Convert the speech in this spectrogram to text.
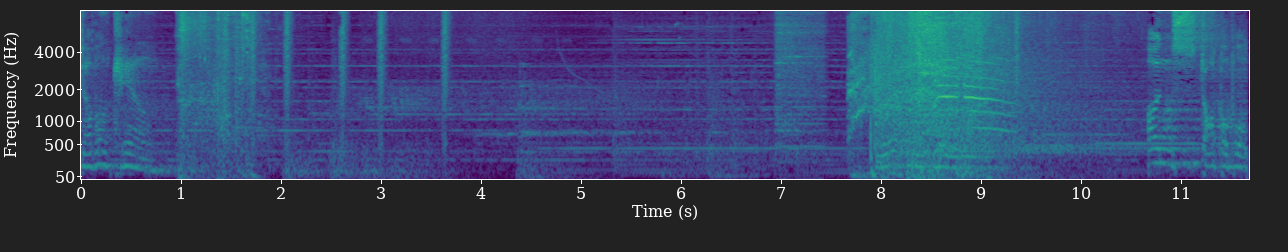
Double kill. Unstoppable.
